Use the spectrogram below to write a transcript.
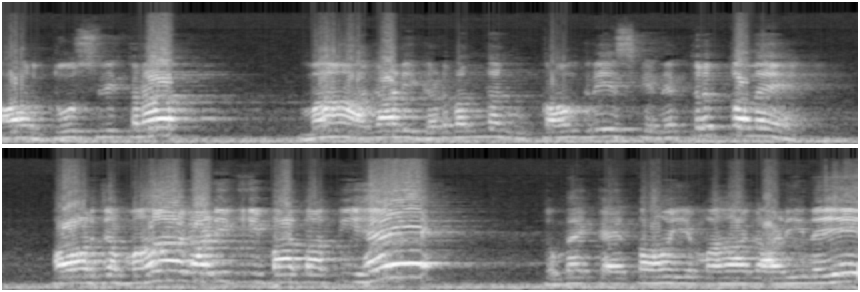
और दूसरी तरफ़ महाअगाड़ी गठबंधन कांग्रेस के नेतृत्व में, और जब महाअगाड़ी की बात आती है तो मैं कहता हूँ ये महागाड़ी नहीं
